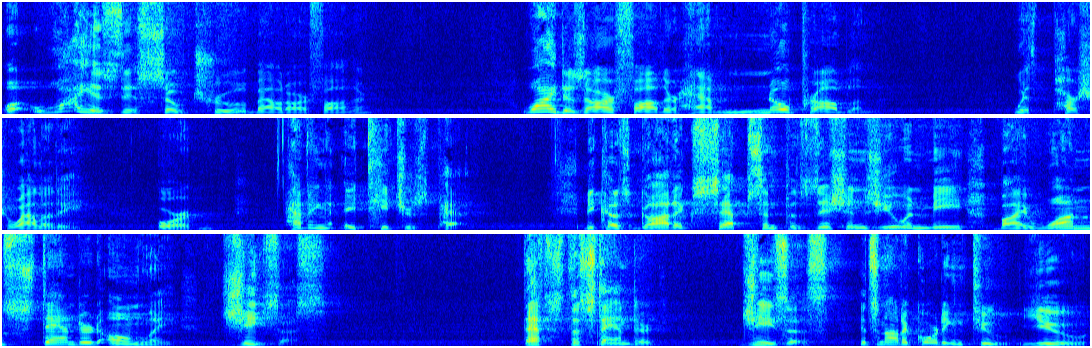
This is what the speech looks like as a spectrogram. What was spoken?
Why is this so true about our Father? Why does our Father have no problem with partiality or having a teacher's pet? Because God accepts and positions you and me by one standard only Jesus. That's the standard. Jesus. It's not according to you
